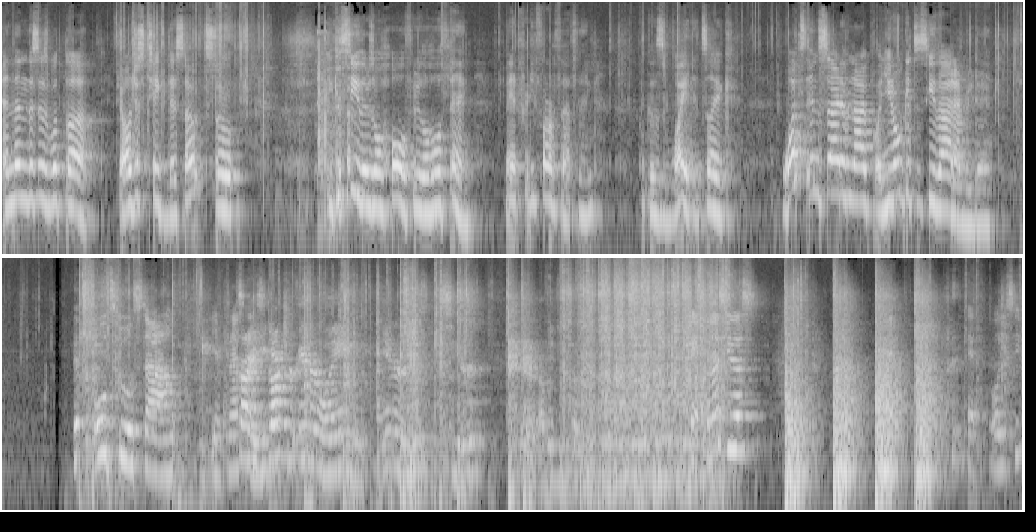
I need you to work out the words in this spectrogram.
And then this is what the, here, I'll just take this out so you can see there's a hole through the whole thing. Made it pretty far with that thing. Because it's white, it's like, what's inside of an iPod? You don't get to see that every day. It's old school style. Yeah, can see you got your inner lane, inner sear. Here, let me do something. Okay, can I see this? Okay, well you see,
